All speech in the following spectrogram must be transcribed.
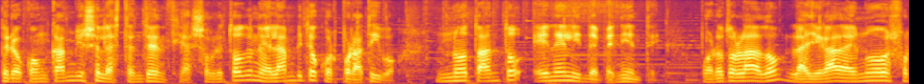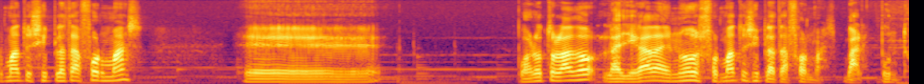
pero con cambios en las tendencias, sobre todo en el ámbito corporativo, no tanto en el independiente. Por otro lado, la llegada de nuevos formatos y plataformas eh, por otro lado, la llegada de nuevos formatos y plataformas. Vale, punto.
